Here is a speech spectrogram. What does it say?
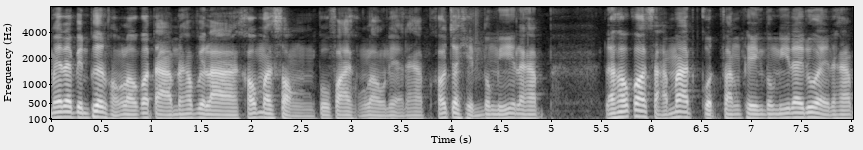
ไม่ได้เป็นเพื่อนของเราก็ตามนะครับ เวลาเขามาส่องโปรไฟล์ของเราเนี่ยนะครับเขาจะเห็นตรงนี้นะครับ แล้วเขาก็สามารถกดฟังเพลงตรงนี้ได้ด้วยนะครับ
